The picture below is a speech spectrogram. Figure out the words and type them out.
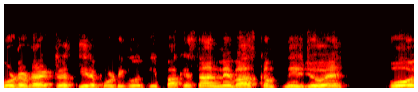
बोर्ड ऑफ़ डायरेक्टर्स की रिपोर्टिंग होती है। पाकिस्तान में बाज कंपनी जो है वो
